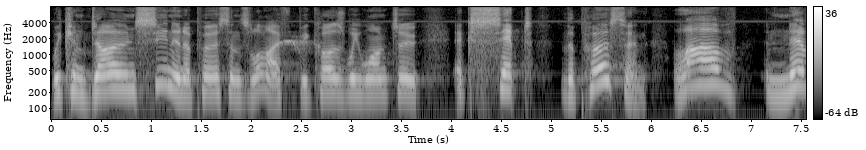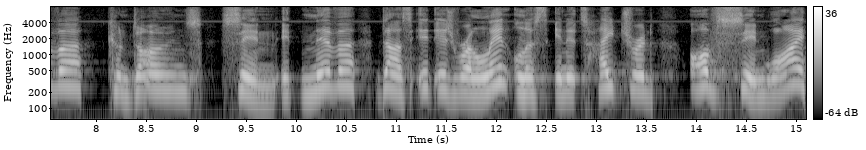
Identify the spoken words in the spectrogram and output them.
We condone sin in a person's life because we want to accept the person. Love never condones sin. It never does. It is relentless in its hatred of sin. Why?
